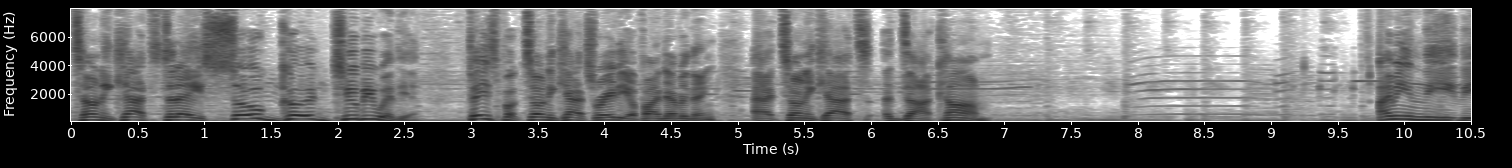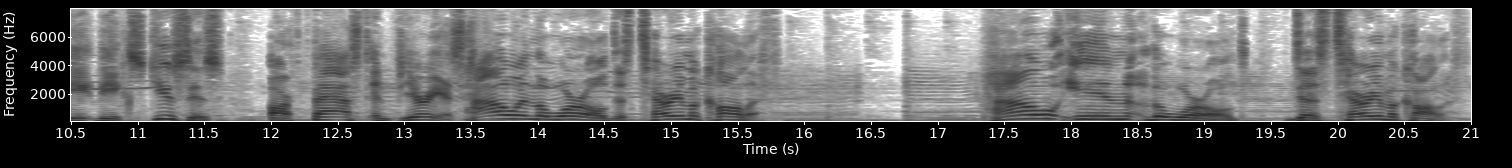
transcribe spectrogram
Tony Katz today. So good to be with you. Facebook, Tony Katz Radio. Find everything at TonyKatz.com. I mean, the, the, the excuses are fast and furious. How in the world does Terry McAuliffe, how in the world does Terry McAuliffe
